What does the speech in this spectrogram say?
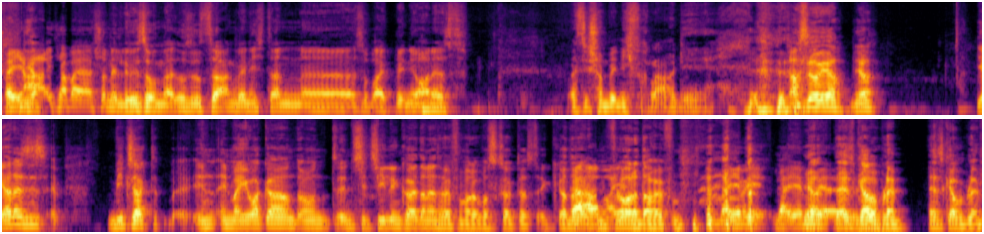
Hey, ja, ja, ich habe ja schon eine Lösung. Also sozusagen, wenn ich dann äh, soweit bin, Johannes, weiß ich schon, wen ich frage. Ach so, ja, ja. Ja, das ist, wie gesagt, in, in Mallorca und, und in Sizilien kann ich da nicht helfen, oder was du gesagt hast. Ich kann ja, da in Florida helfen. Miami, Miami ja, das ist kein Problem. Das ist kein Problem.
